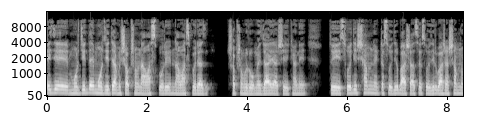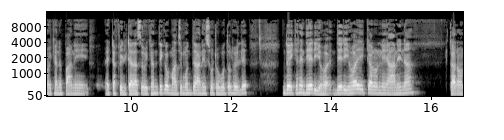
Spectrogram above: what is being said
এই যে মসজিদে মসজিদে আমি সবসময় নামাজ পড়ি, নামাজ পড়ে সবসময় রুমে যাই, আসি এখানে। তো এই সৌদির সামনে একটা সৌদির বাসা আছে, সৌদির বাসার সামনে ওইখানে পানি, একটা ফিল্টার আছে, ওইখান থেকেও মাঝে মধ্যে আনি ছোট বোতল হইলে। কিন্তু এখানে দেরি হয় দেরি হয় এই কারণে আনি না, কারণ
